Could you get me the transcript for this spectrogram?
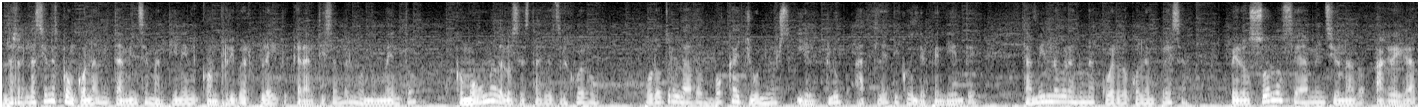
Las relaciones con Konami también se mantienen con River Plate garantizando el monumento como uno de los estadios del juego. Por otro lado, Boca Juniors y el Club Atlético Independiente también logran un acuerdo con la empresa, pero solo se ha mencionado agregar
